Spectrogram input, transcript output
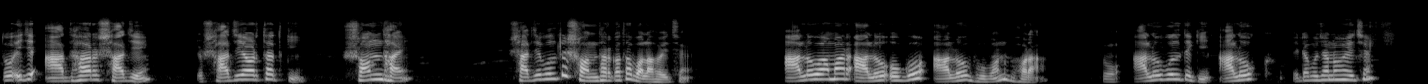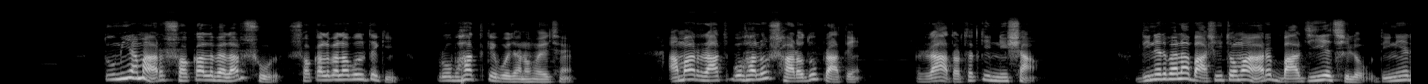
তো এই যে আধার সাজে, তো সাজে অর্থাৎ কি? সন্ধ্যায়, সাজে বলতে সন্ধ্যার কথা বলা হয়েছে। আলো আমার আলো, ওগো, আলো ভুবন ভরা। তো আলো বলতে কি? আলোক, এটা বোঝানো হয়েছে। তুমি আমার সকালবেলার সুর। সকালবেলা বলতে কি? প্রভাতকে বোঝানো হয়েছে। আমার রাত পোহালো শারদু প্রাতে। রাত অর্থাৎ কি নিশা। দিনের বেলা বাসি তোমার বাজিয়েছিল। দিনের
